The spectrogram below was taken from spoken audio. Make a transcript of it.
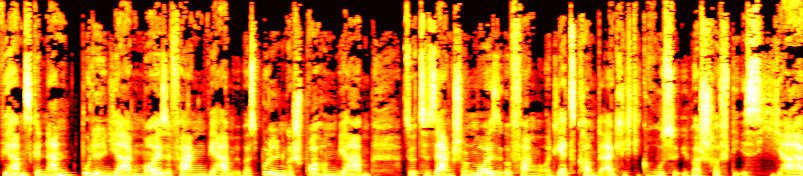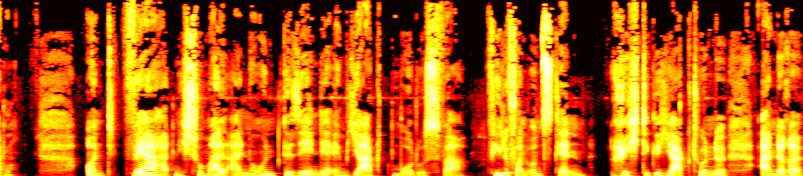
Wir haben es genannt, Buddeln jagen, Mäuse fangen. Wir haben übers Buddeln gesprochen. Wir haben sozusagen schon Mäuse gefangen. Und jetzt kommt eigentlich die große Überschrift, die ist Jagen. Und wer hat nicht schon mal einen Hund gesehen, der im Jagdmodus war? Viele von uns kennen richtige Jagdhunde. Andere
